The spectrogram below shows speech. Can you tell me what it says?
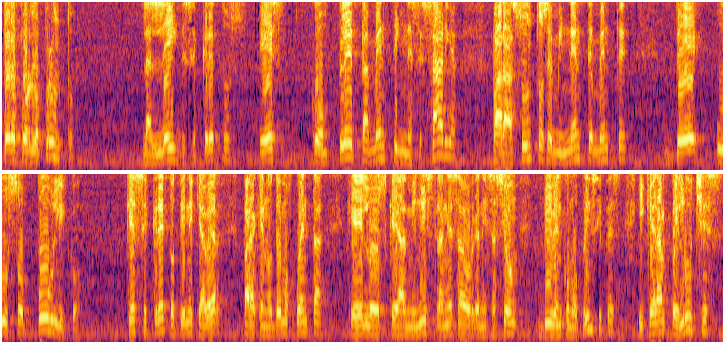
Pero por lo pronto, la ley de secretos es completamente innecesaria para asuntos eminentemente de uso público. ¿Qué secreto tiene que haber para que nos demos cuenta que los que administran esa organización viven como príncipes y que eran peluches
